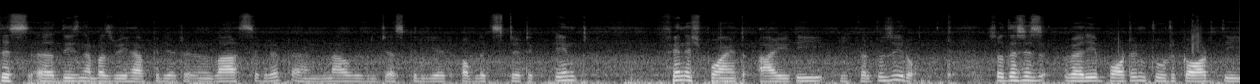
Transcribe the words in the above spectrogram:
this uh, these numbers we have created in last script and now we will just create public static int finish point id equal to 0 so this is very important to record the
